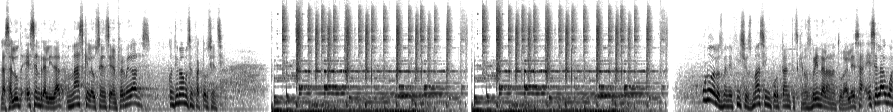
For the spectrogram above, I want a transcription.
La salud es en realidad más que la ausencia de enfermedades. Continuamos en Factor Ciencia. Uno de los beneficios más importantes que nos brinda la naturaleza es el agua.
